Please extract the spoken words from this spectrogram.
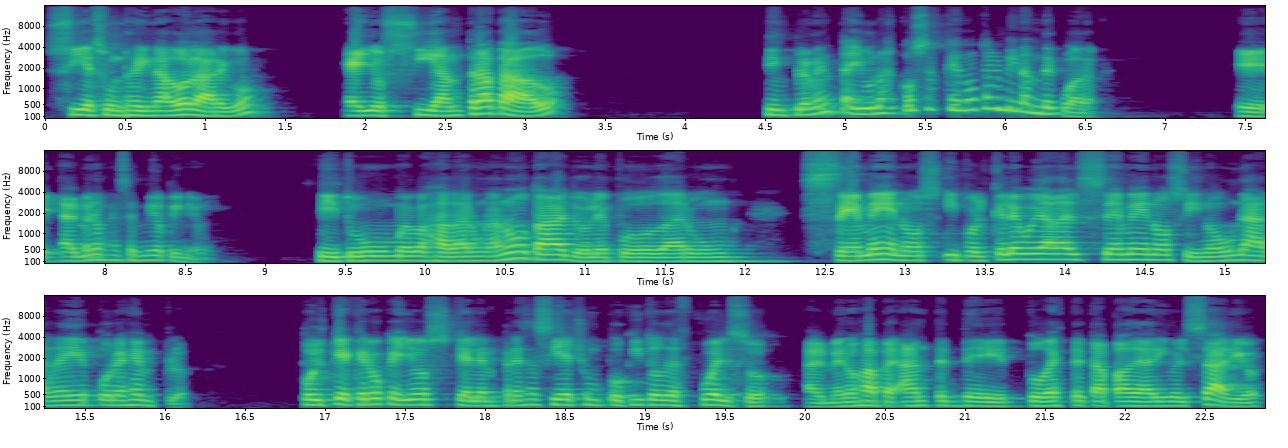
si es un reinado largo, ellos sí han tratado, simplemente hay unas cosas que no terminan de cuadrar. Eh, al menos esa es mi opinión. Si tú me vas a dar una nota, yo le puedo dar un C menos. ¿Y por qué le voy a dar C menos y no una D, por ejemplo? Porque creo que ellos, que la empresa sí ha hecho un poquito de esfuerzo, al menos antes de toda esta etapa de aniversario,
